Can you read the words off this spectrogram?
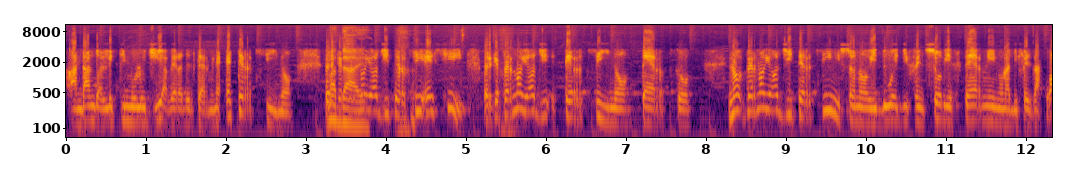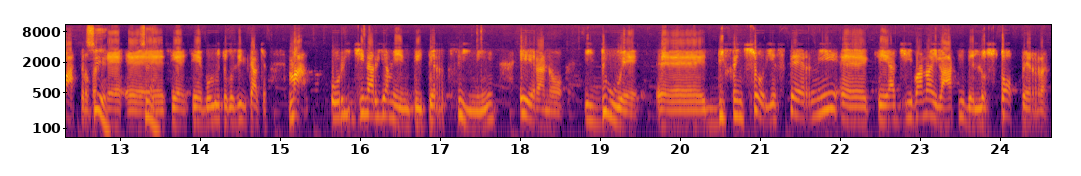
andando all'etimologia vera del termine è terzino. Perché per noi oggi terzi- eh sì, perché per noi oggi terzino terzo No, per noi oggi i terzini sono i due difensori esterni in una difesa a 4 sì, perché eh, sì. Si, è, si, è, evoluto così il calcio, ma originariamente i terzini erano i due eh, difensori esterni eh, che agivano ai lati dello stopper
